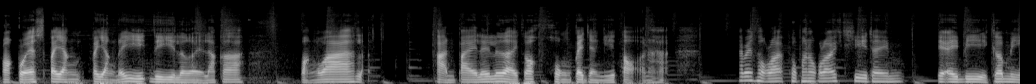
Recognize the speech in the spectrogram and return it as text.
progress ไปยังไปอย่างได้ดีเลยแล้วก็หวังว่า ผ่านไปเรื่อยๆ ก็คงเป็นอย่างนี้ต่อนะฮะ ถ้าเป็น600 6,600 XT ใน JIB ก็มี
